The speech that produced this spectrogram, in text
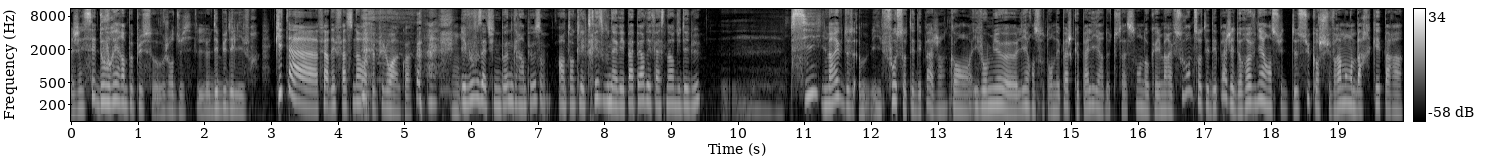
j'essaie d'ouvrir un peu plus aujourd'hui le début des livres, quitte à faire des faces nord un peu plus loin, quoi. Et vous, vous êtes une bonne grimpeuse en tant que lectrice. Vous n'avez pas peur des faces nord du début? Si, il m'arrive de, il faut sauter des pages. Hein. Quand il vaut mieux euh, lire en sautant des pages que pas lire de toute façon. Donc il m'arrive souvent de sauter des pages et de revenir ensuite dessus quand je suis vraiment embarquée par un,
